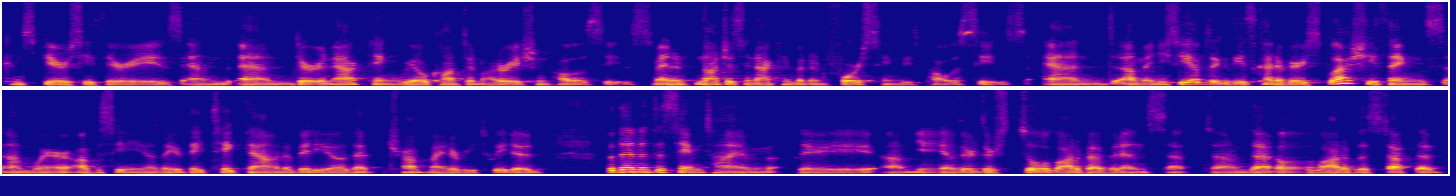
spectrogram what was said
conspiracy theories and and they're enacting real content moderation policies. And not just enacting but enforcing these policies. And um, and you see you have these kind of very splashy things um, where obviously you know they, they take down a video that trump might have retweeted but then at the same time, they, um, you know, there, there's still a lot of evidence that um, that a lot of the stuff that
